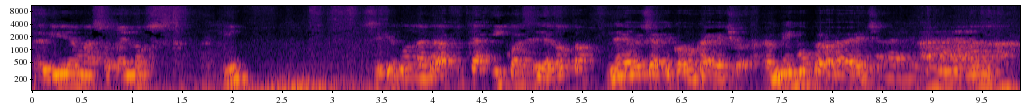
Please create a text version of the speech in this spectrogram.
Sería más o menos aquí, según la gráfica. ¿Y cuál sería el otro? Nervio ciático, nunca derecho. El mismo, pero a la derecha. Ah.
